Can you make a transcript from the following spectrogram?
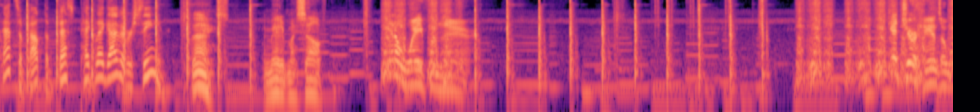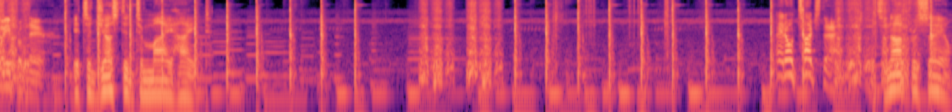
That's about the best peg leg I've ever seen. Thanks. I made it myself. Get away from there. Get your hands away from there. It's adjusted to my height. Hey, don't touch that. It's not for sale.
